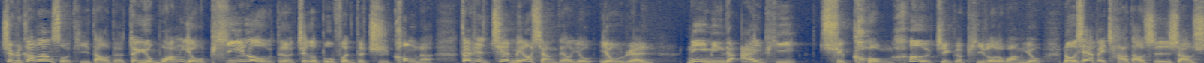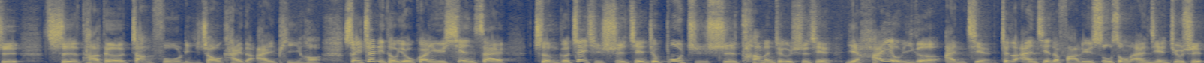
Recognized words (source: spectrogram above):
是不是刚刚所提到的对于网友披露的这个部分的指控呢？但是却没有想到有有人匿名的 IP。去恐吓这个披露的网友，那我现在被查到，事实上是是她的丈夫李兆开的 IP 哈，所以这里头有关于现在。整个这起事件就不只是他们这个事件，也还有一个案件。这个案件的法律诉讼的案件，就是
